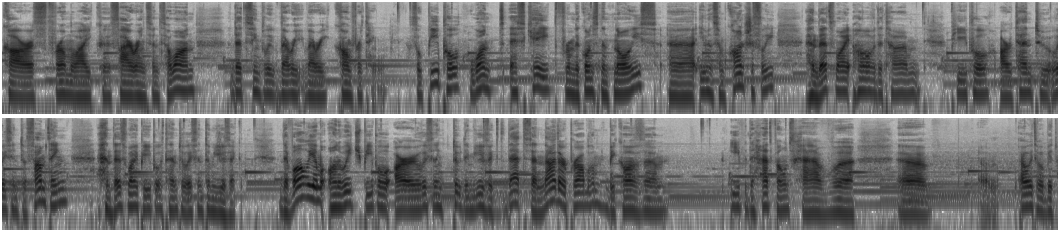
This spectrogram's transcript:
cars, from like uh, sirens and so on. That's simply very, very comforting. So people want escape from the constant noise, uh, even subconsciously, and that's why all of the time people are tend to listen to something, and that's why people tend to listen to music. The volume on which people are listening to the music, that's another problem because um, if the headphones have uh, uh, um, a little bit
